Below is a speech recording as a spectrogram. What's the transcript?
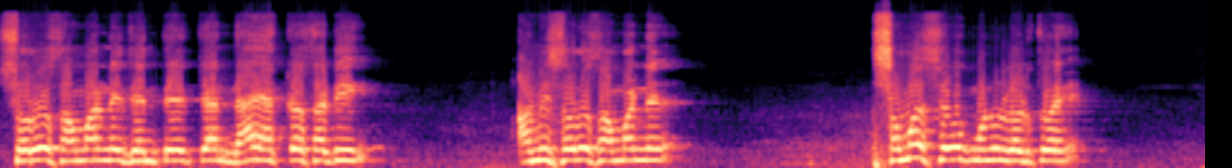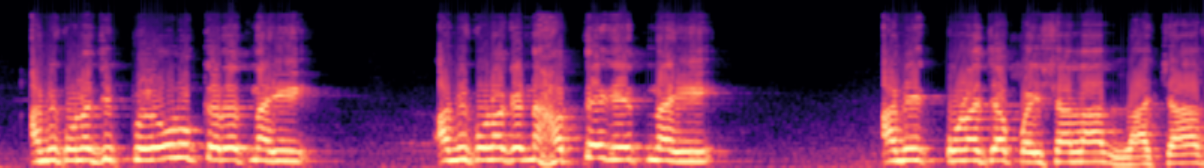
सर्वसामान्य जनतेच्या न्याय हक्कासाठी आम्ही सर्वसामान्य समाजसेवक म्हणून लढतोय. आम्ही कोणाची पिळवणूक करत नाही. आम्ही कोणाकडनं हप्ते घेत नाही. आम्ही कोणाच्या पैशाला लाचार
